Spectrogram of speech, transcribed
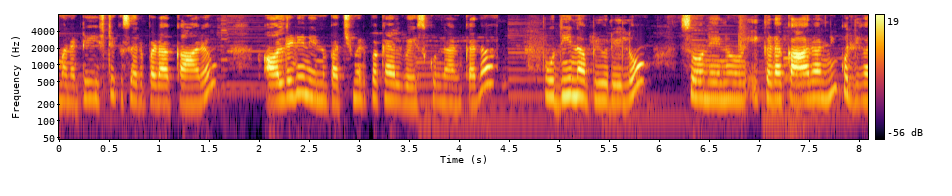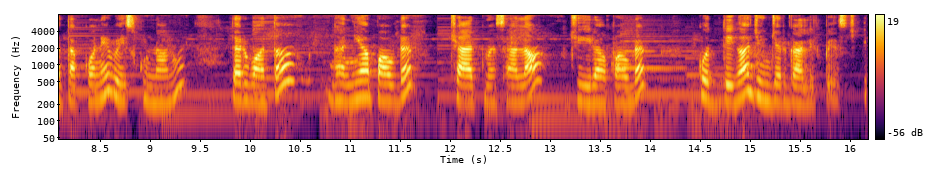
మన టేస్ట్కి సరిపడా కారం. ఆల్రెడీ నేను పచ్చిమిరపకాయలు వేసుకున్నాను కదా పుదీనా ప్యూరీలో. సో నేను ఇక్కడ కారాన్ని కొద్దిగా తక్కువనే వేసుకున్నాను. తర్వాత ధనియా పౌడర్ చాట్ మసాలా జీరా పౌడర్ కొద్దిగా జింజర్ గార్లిక్ పేస్ట్.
